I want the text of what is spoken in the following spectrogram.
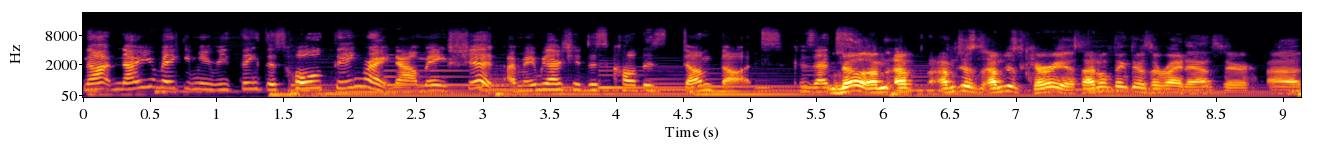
now now you're making me rethink this whole thing right now make shit I, maybe i should just call this dumb thoughts because that's No, I'm, I'm I'm just I'm just curious. I don't think there's a right answer. Uh,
